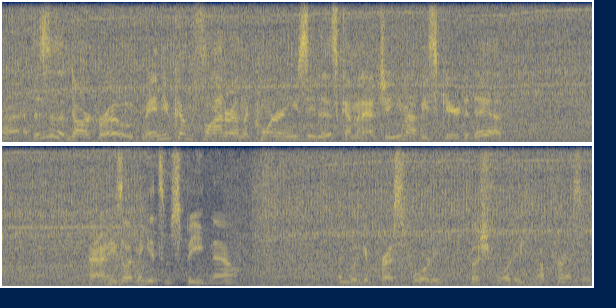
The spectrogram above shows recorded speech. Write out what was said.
Alright, this is dark road. Man, you come flying around the corner and you see this coming at you, you might be scared to death. Alright, he's letting me get some speed now. And we can press 40. Push 40, not press it.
